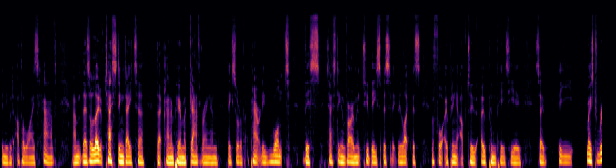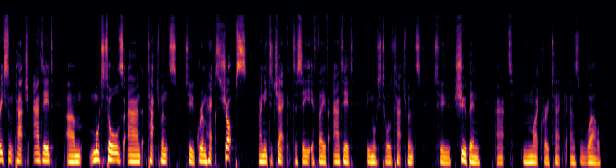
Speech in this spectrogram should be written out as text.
than you would otherwise have. Um, there's a load of testing data that Cloud Imperium are gathering, and they sort of apparently want this testing environment to be specifically like this before opening it up to Open PTU. So the most recent patch added um, multi tools and attachments to Grimhex shops. I need to check to see if they've added the multi tool attachments to Shubin at Microtech as well.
